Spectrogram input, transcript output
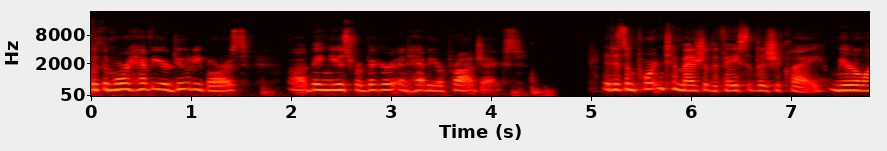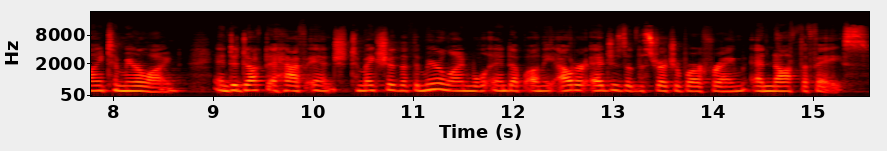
with the more heavier duty bars uh, being used for bigger and heavier projects. It is important to measure the face of the giclée, mirror line to mirror line, and deduct a half inch to make sure that the mirror line will end up on the outer edges of the stretcher bar frame and not the face.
